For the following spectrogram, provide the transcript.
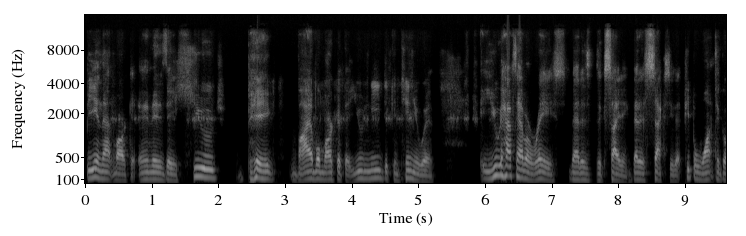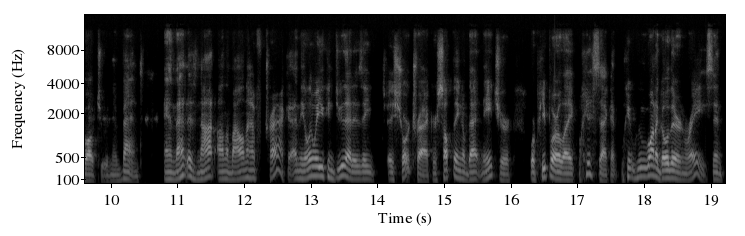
be in that market, and it is a huge, big, viable market that you need to continue with, you have to have a race that is exciting, that is sexy, that people want to go out to an event. And that is not on the mile and a half track. And the only way you can do that is a, a short track or something of that nature where people are like, wait a second, we, we want to go there and race. And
